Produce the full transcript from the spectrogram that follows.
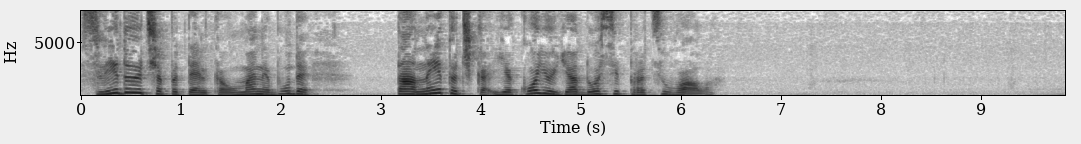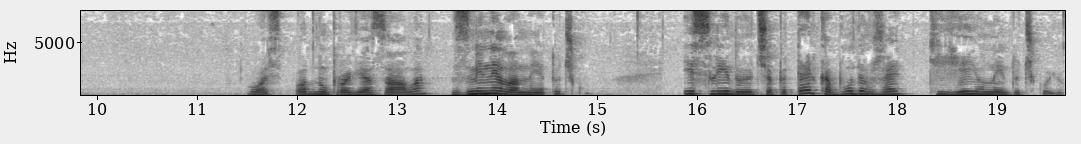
Слідуюча петелька у мене буде та ниточка, якою я досі працювала. Ось, одну пров'язала, змінила ниточку, і слідуюча петелька буде вже тією ниточкою.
